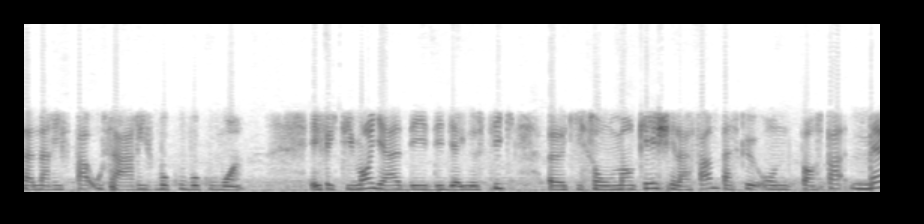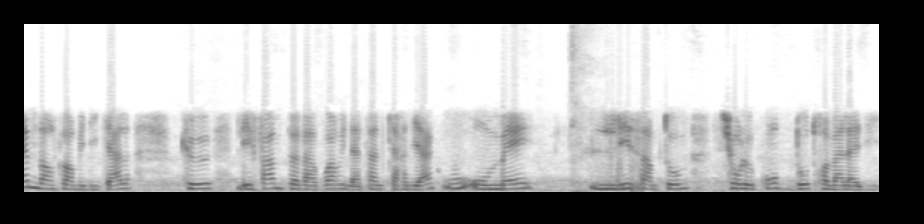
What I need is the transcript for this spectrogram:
ça n'arrive pas ou ça arrive beaucoup, beaucoup moins. Effectivement, il y a des, des diagnostics euh, qui sont manqués chez la femme parce qu'on ne pense pas, même dans le corps médical, que les femmes peuvent avoir une atteinte cardiaque où on met les symptômes sur le compte d'autres maladies.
